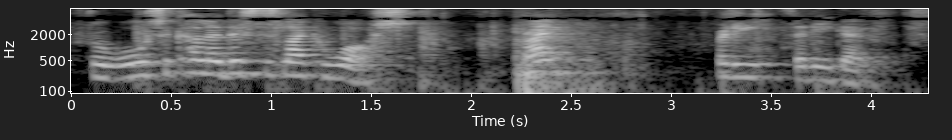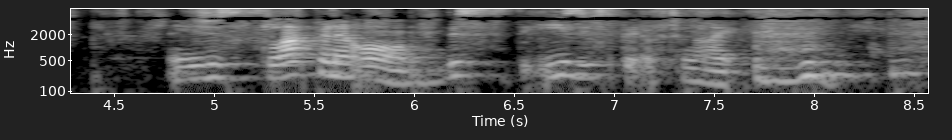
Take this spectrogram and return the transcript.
for watercolour, this is like a wash, right? Ready, steady, go. And you're just slapping it on. This is the easiest bit of tonight.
